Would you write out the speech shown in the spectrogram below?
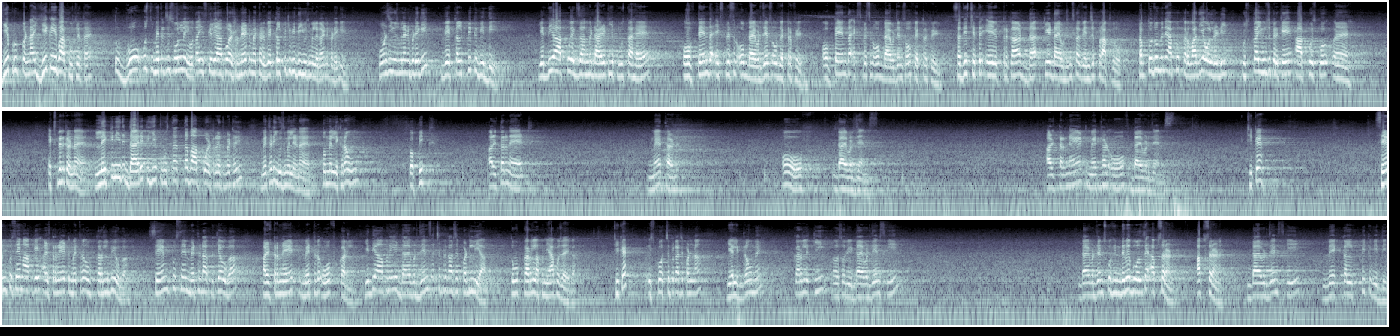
ये प्रूव करना है, ये कई बार पूछ लेता है तो वो उस मेथड से सोल्व नहीं होता। इसके लिए आपको अल्टरनेट मेथड वैकल्पिक विधि यूज़ में लगानी पड़ेगी। कौन सी यूज़ में लेनी पड़ेगी? वैकल्पिक विधि। यदि आपको एग्ज़ाम में डायरेक्ट ये पूछता है obtain the expression of divergence of vector field obtain the expression of divergence of vector field सदिश क्षेत्र ए वेक्टर का के डाइवर्जेंस का व्यंजक प्राप्त करो। तब तो जो मैंने आपको करवा दिया ऑलरेडी उसका यूज़ करके आपको इसको एक्सप्लेन करना है। लेकिन यदि डायरेक्ट ये पूछता है, तब आपको अल्टरनेट मेथड मेथड यूज़ में लेना है। तो मैं लिख रहा हूँ topic alternate method of divergence alternate method of divergence ठीक है? सेम टू सेम आपके अल्टरनेट मेथड ऑफ़ कर्ल भी होगा। सेम टू सेम मेथड आपका क्या होगा? अल्टरनेट मेथड ऑफ़ कर्ल यदि आपने ये डाइवर्जेंस अच्छे प्रकार से पढ़ लिया तो वो कर्ल अपने आप हो जाएगा। ठीक है? तो इसको अच्छे प्रकार से पढ़ना। ये लिख रहा हूँ मैं। कर्ल की सॉरी डाइवर्जेंस की। डाइवर्जेंस को हिंदी में बोलते हैं अपसरण। अपसरण। डाइवर्जेंस की वैकल्पिक विधि।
